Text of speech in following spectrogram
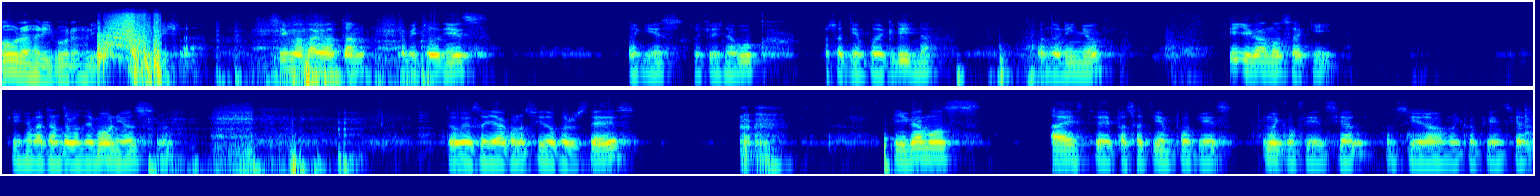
Gora Hari, Gora Hari. Bhagavatam, capítulo 10. Aquí es el Krishna Book, pasatiempo de Krishna, cuando niño. Y llegamos aquí, Krishna matando a los demonios. Todo eso ya conocido por ustedes. Llegamos a este pasatiempo que es muy confidencial, considerado muy confidencial,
